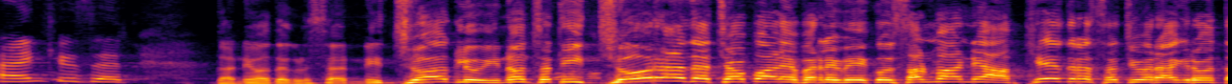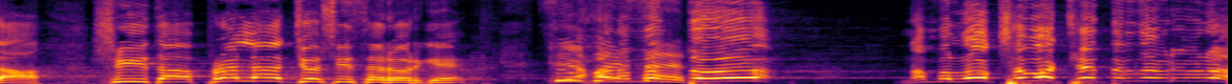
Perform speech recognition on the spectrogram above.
ಥ್ಯಾಂಕ್ ಯು ಸರ್ ಧನ್ಯವಾದಗಳು ಸರ್ ನಿಜವಾಗ್ಲೂ ಇನ್ನೊಂದ್ಸತಿ ಜೋರಾದ ಚಪಾಳೆ ಬರಲೇಬೇಕು. ಸನ್ಮಾನ್ಯ ಕೇಂದ್ರ ಸಚಿವರಾಗಿರುವಂತಹ ಶ್ರೀಯುತ ಪ್ರಹ್ಲಾದ್ ಜೋಶಿ ಸರ್ ಅವ್ರಿಗೆ. ಈ ಸೂಪರ್ ಸರ್ ಹನುಮಂತು ನಮ್ಮ ಲೋಕಸಭಾ ಕ್ಷೇತ್ರದವರು ಇವರು.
